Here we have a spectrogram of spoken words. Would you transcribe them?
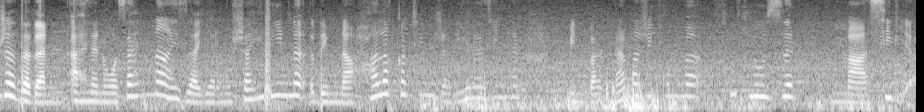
مجددا. أهلا وسهلا أعزائي المشاهدين ضمن حلقة جديدة من برنامجكم فوتلوز مع سيليا.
